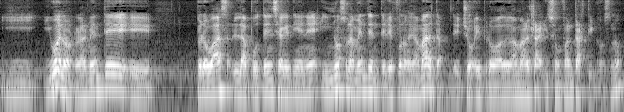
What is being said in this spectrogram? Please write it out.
Y, bueno, realmente... Eh, probás la potencia que tiene y no solamente en teléfonos de gama alta, de hecho he probado de gama alta y son fantásticos, ¿no?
